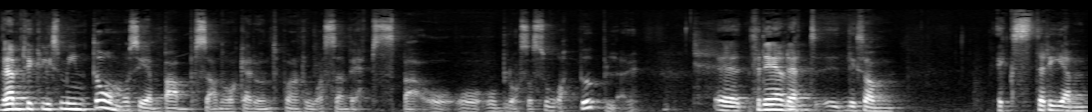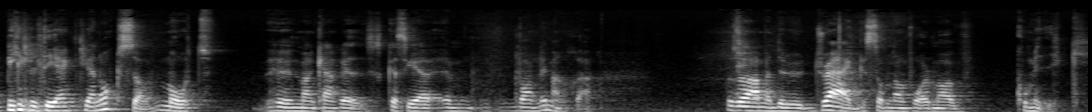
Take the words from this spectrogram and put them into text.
vem tycker liksom inte om att se Babsan åka runt på en rosa Vespa och, och, och blåsa såpbubblor? Eh, för det är en rätt eh, liksom extrem bild egentligen också mot hur man kanske ska se en vanlig människa. Och så använder du drag som någon form av komik.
